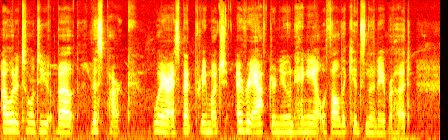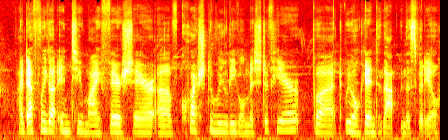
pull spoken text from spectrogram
I would have told you about this park, where I spent pretty much every afternoon hanging out with all the kids in the neighborhood. I definitely got into my fair share of questionably legal mischief here, but we won't get into that in this video.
